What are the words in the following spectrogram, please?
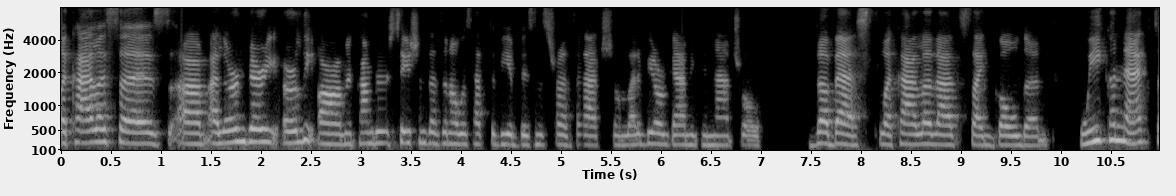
Lakaila says, um, I learned very early on a conversation doesn't always have to be a business transaction. Let it be organic and natural the best, Lakayla, that's like golden. We connect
